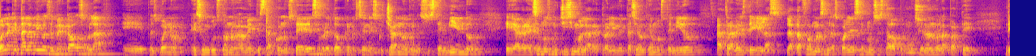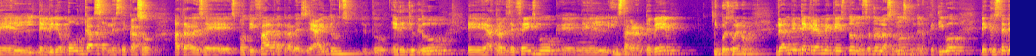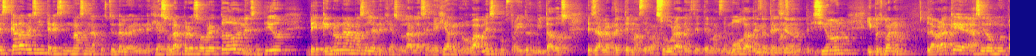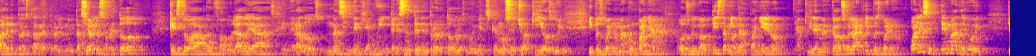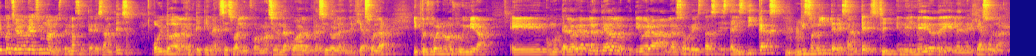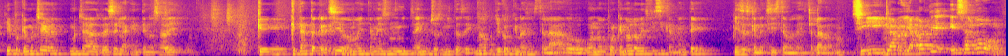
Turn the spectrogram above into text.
Hola, ¿qué tal amigos de Mercado Solar? Eh, pues bueno, es un gusto nuevamente estar con ustedes, sobre todo que nos estén escuchando, que nos estén viendo. Eh, agradecemos muchísimo la retroalimentación que hemos tenido a través de las plataformas en las cuales hemos estado promocionando la parte del, del video podcast, en este caso a través de Spotify, a través de iTunes, YouTube. eh, de YouTube, eh, a través de Facebook, en el Instagram TV. Y pues bueno, realmente créanme que esto nosotros lo hacemos con el objetivo de que ustedes cada vez se interesen más en la cuestión de lo de la energía solar, pero sobre todo en el sentido de que no nada más es la energía solar, las energías renovables, hemos traído invitados desde hablar de temas de basura, desde temas de moda, desde temas de Nutrición. nutrición. Y pues bueno, la verdad que ha sido muy padre toda esta retroalimentación y sobre todo que esto ha confabulado y ha generado una sinergia muy interesante dentro de todos los movimientos que hemos hecho aquí, Oswi. Y pues bueno, me acompaña Oswi Bautista, mi Hola. compañero aquí de Mercado Solar. Y pues bueno, ¿cuál es el tema de hoy? Yo considero que es uno de los temas interesantes. Hoy toda la gente tiene acceso a la información de acuerdo a lo que ha sido la energía solar. Y pues bueno, Oswi, mira, eh, como te lo había planteado, el objetivo era hablar sobre estas estadísticas Ujú. que son interesantes Sí. en el medio de la energía solar. Sí, porque muchas, muchas veces la gente no sabe qué, qué tanto ha crecido, ¿no? Y también un- hay muchos mitos de, no, pues yo creo que no se ha instalado, o no, porque no lo ves físicamente, piensas que no existe o no se ha instalado, ¿no? Sí, claro, y aparte es algo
